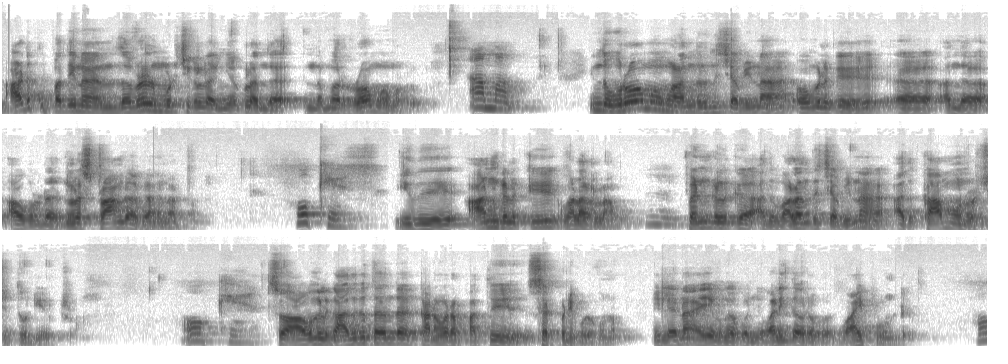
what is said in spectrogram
அடுத்து பார்த்தீங்கன்னா இந்த விரல் முடிச்சுகள் இங்கக்குள்ள இந்த இந்த மாதிரி ரோமம் ஆமாம். இந்த ரோமம் வளர்ந்துருந்துச்சு அப்படின்னா உங்களுக்கு அந்த அவங்களோட நல்லா ஸ்ட்ராங்காக இருக்காங்கன்னு அர்த்தம். ஓகே. இது ஆண்களுக்கு வளரலாம். பெண்களுக்கு அது வளர்ந்துச்சு அப்படின்னா அது காம உணர்ச்சி தூண்டி விட்டுரும். ஓகே. ஸோ அவங்களுக்கு அதுக்கு தகுந்த கணவரை பார்த்து செட் பண்ணி கொடுக்கணும். இல்லைன்னா இவங்க கொஞ்சம் வழி தவற வாய்ப்பு உண்டு. ஓ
